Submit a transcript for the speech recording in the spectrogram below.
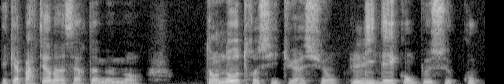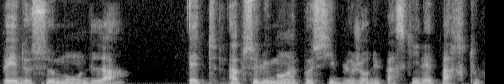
Et qu'à partir d'un certain moment, dans notre situation, l'idée qu'on peut se couper de ce monde-là est absolument impossible aujourd'hui parce qu'il est partout.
